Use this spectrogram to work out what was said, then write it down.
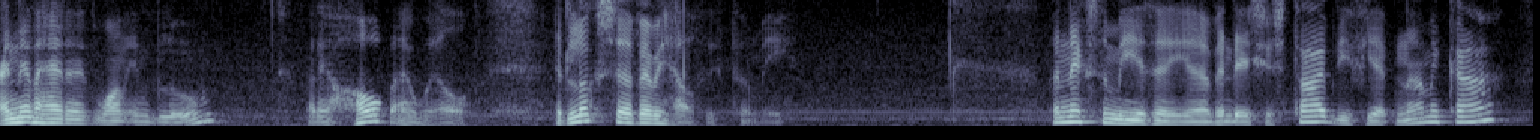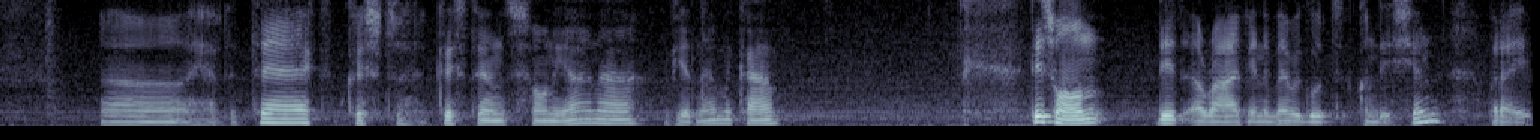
I never had one in bloom, but I hope I will. It looks uh, very healthy to me. And next to me is a uh, type, the Vietnamica. Uh, I have the tag, Christ Christensoniana Vietnamica. This one did arrive in a very good condition, but I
